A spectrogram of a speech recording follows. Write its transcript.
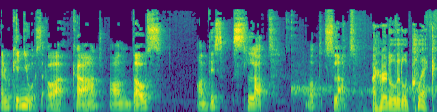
And we can use our card on those on this slot, not slot. I heard a little click.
